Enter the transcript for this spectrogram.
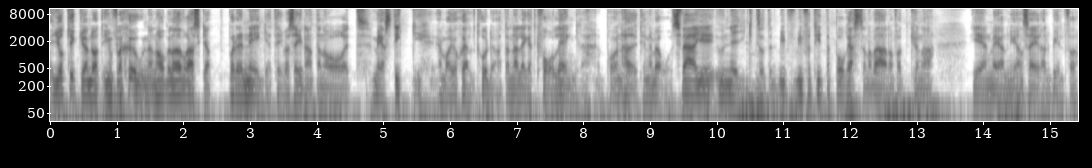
Jag tycker ändå att inflationen har väl överraskat på den negativa sidan att den har varit mer stickig än vad jag själv trodde. Att den har legat kvar längre på en högre nivå. Sverige är unikt så vi, vi får titta på resten av världen för att kunna ge en mer nyanserad bild. För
